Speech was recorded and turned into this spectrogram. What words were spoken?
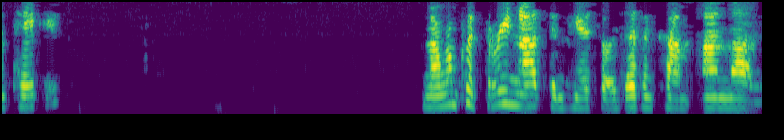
It. Now I'm going to put three knots in here so it doesn't come unknotted.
